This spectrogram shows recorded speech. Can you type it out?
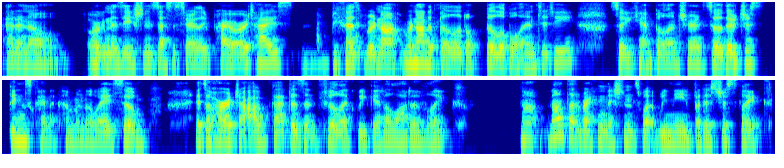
i don't know organizations necessarily prioritize because we're not we're not a billable, billable entity so you can't bill insurance so they're just things kind of come in the way. So it's a hard job. That doesn't feel like we get a lot of like not not that recognition is what we need, but it's just like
